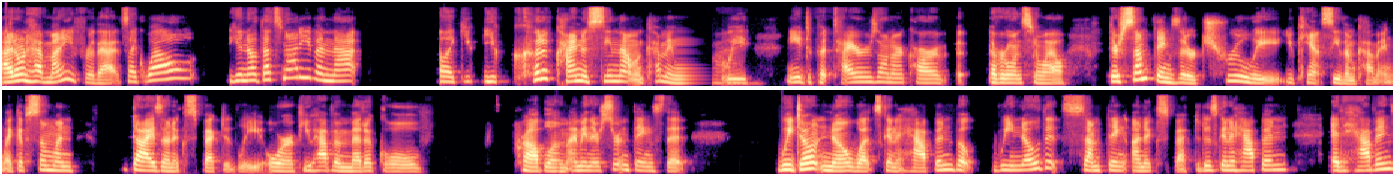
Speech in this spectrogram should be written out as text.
I don't have money for that. It's like, well, you know, that's not even that like you you could have kind of seen that one coming. We need to put tires on our car every once in a while. There's some things that are truly you can't see them coming. Like if someone dies unexpectedly or if you have a medical problem. I mean, there's certain things that we don't know what's going to happen, but we know that something unexpected is going to happen. And having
